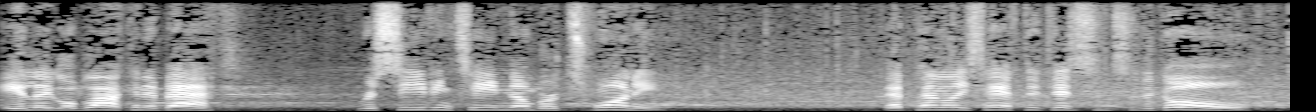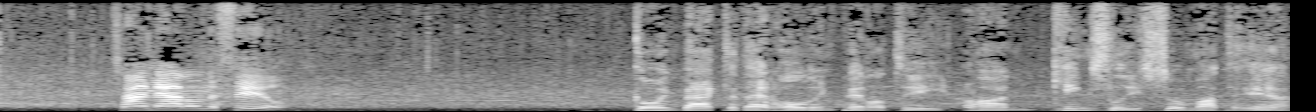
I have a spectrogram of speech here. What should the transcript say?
illegal blocking it back. Receiving team number 20. That penalty's half the distance to the goal. Timeout on the field. Going back to that holding penalty on Kingsley Suamataia.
